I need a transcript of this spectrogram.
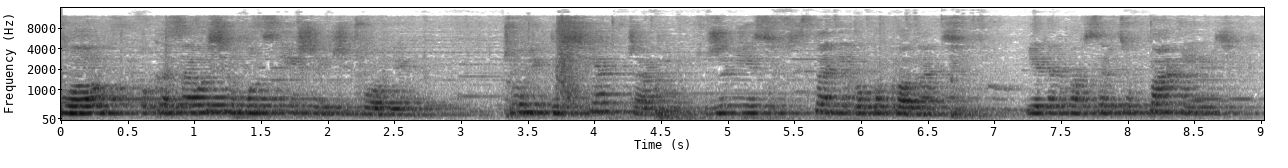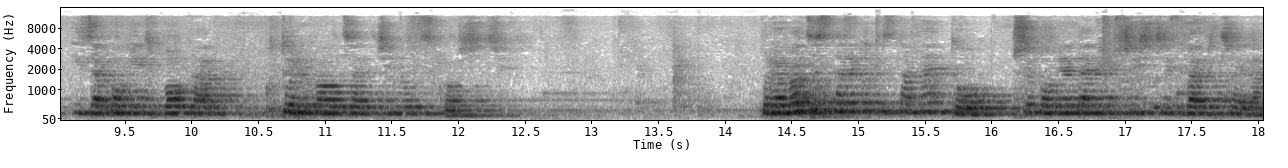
Zło okazało się mocniejsze niż człowiek. Człowiek doświadcza, że nie jest w stanie go pokonać. Jednak ma w sercu pamięć i zapowiedź Boga, który ma ocalić ludzkość. Prorocy Starego Testamentu przepowiadali przyjście Zbawiciela,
